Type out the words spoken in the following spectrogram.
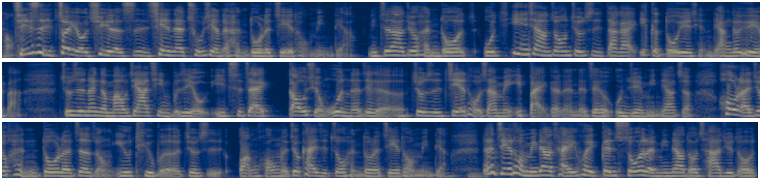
同。其实最有趣的是，现在出现了很多的街头民调，你知道，就很多。我印象中就是大概一个多月前，两个月吧，就是那个毛家庆不是有一次在。高雄问了这个，就是街头上面一百个人的这个问卷民调之后，后来就很多的这种 YouTuber 就是网红了，就开始做很多的街头民调。那街头民调才会跟所有的民调都差距都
